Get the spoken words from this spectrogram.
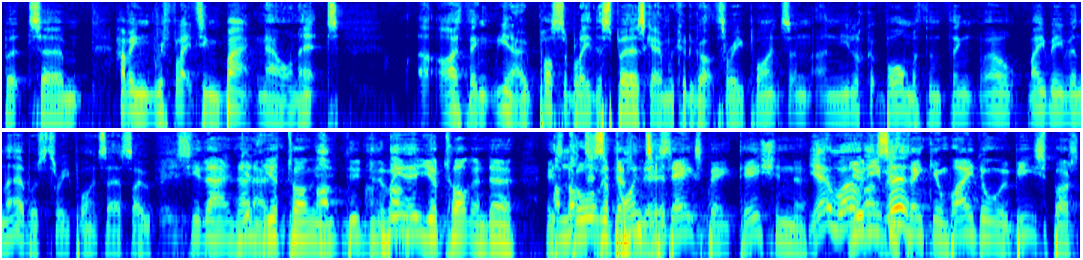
But um, having reflecting back now on it, I think you know possibly the Spurs game we could have got three points, and, and you look at Bournemouth and think, well, maybe even there was three points there. So You see that, that You know, you are talking I'm- the, the way I'm- that you're talking now is I'm not totally different. disappointed. It's expectation now. Yeah, well, you're even it. thinking, why don't we beat Spurs?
